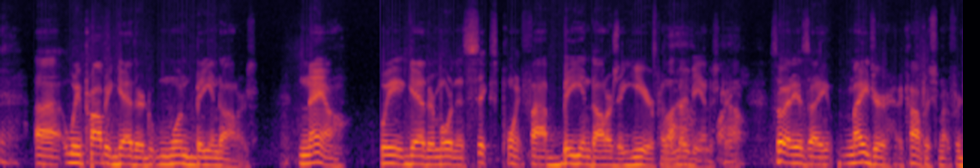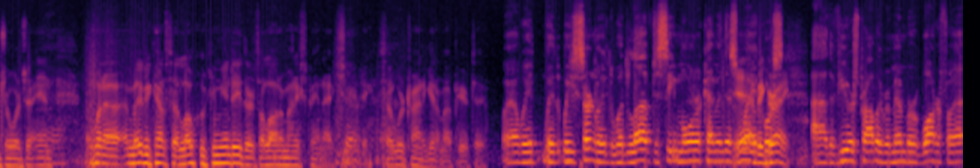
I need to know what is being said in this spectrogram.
Yeah. Uh, we probably gathered $1 billion. Now, we gather more than $6.5 billion a year from Wow, the movie industry. wow. So it is a major accomplishment for Georgia. And when a, a movie comes to a local community, there's a lot of money spent in that Sure, community. So we're trying to get them up here too. Well, we we we certainly would love to see more coming this Yeah, way. of course, great. Uh, the viewers probably remember Water for,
